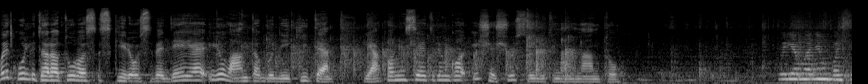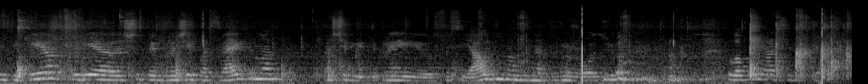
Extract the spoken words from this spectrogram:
vaikų literatūros skyriaus vedėja Julanta Gudeikytė. Ja komisija atrinko iš šešių siūlytų nominantų kurie manim pasitikėjo, kurie šitaip gražiai pasveikino, Aš irgi tikrai susijaudinau ir neturiu žodžių. Labai ačiū visiems.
